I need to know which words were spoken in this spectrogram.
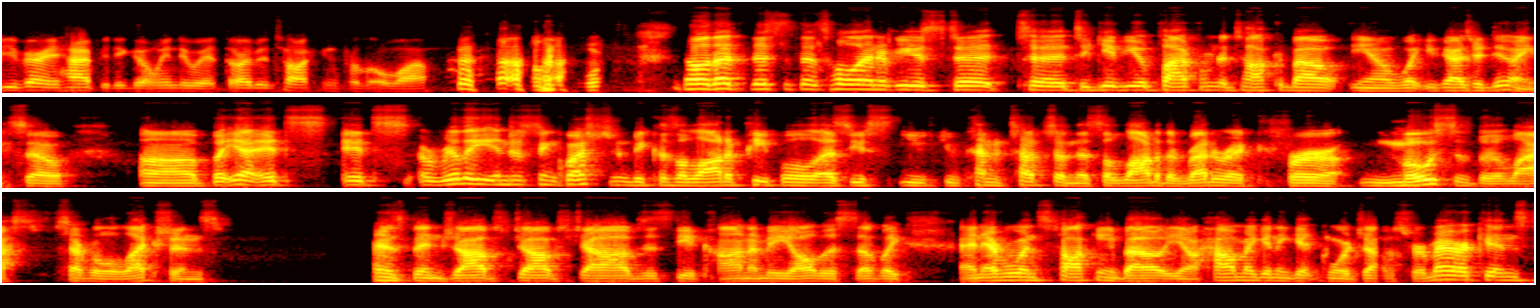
be very happy to go into it. Though I've been talking for a little while. no, that this this whole interview is to to to give you a platform to talk about you know what you guys are doing. So. Uh, but yeah, it's it's a really interesting question because a lot of people, as you you you kind of touched on this, a lot of the rhetoric for most of the last several elections has been jobs, jobs, jobs. It's the economy, all this stuff. Like, and everyone's talking about, you know, how am I going to get more jobs for Americans?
